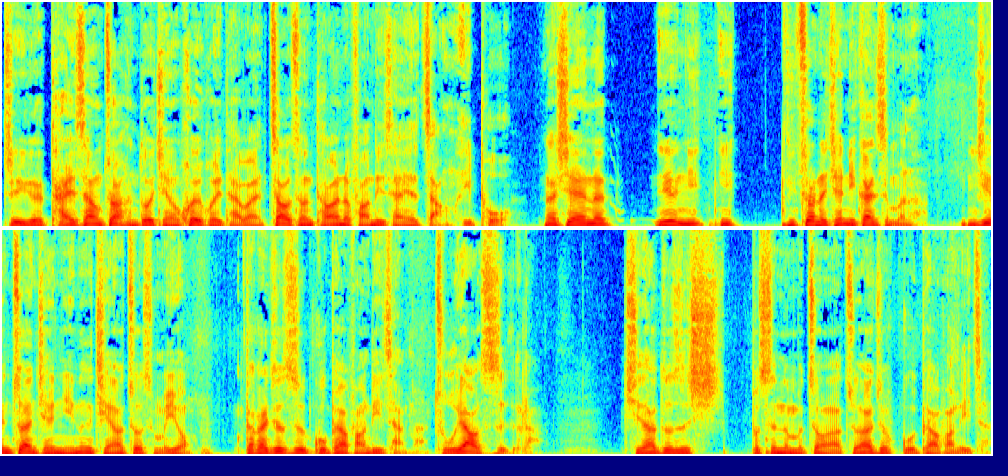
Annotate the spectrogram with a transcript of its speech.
这个台商赚很多钱汇回台湾，造成台湾的房地产也涨了一波。那现在呢？因为你你你赚的钱，你干什么呢？你先赚钱，你那个钱要做什么用？大概就是股票、房地产嘛，主要是这个了，其他都是不是那么重要，主要就股票、房地产。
